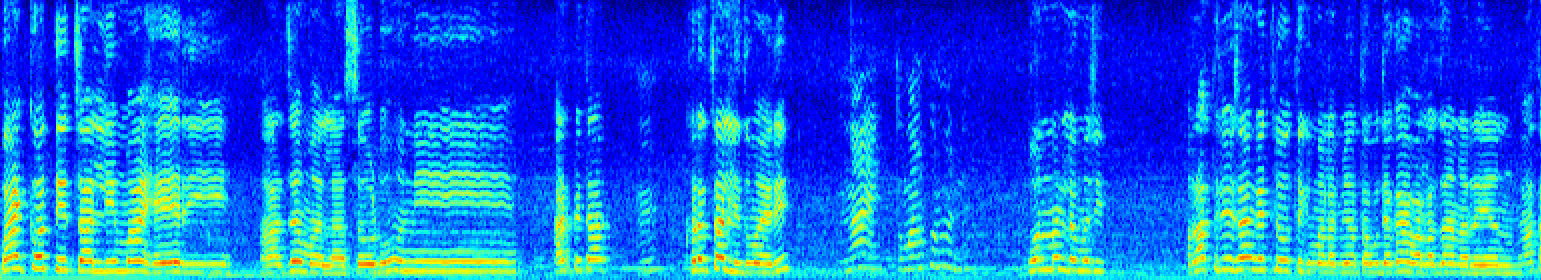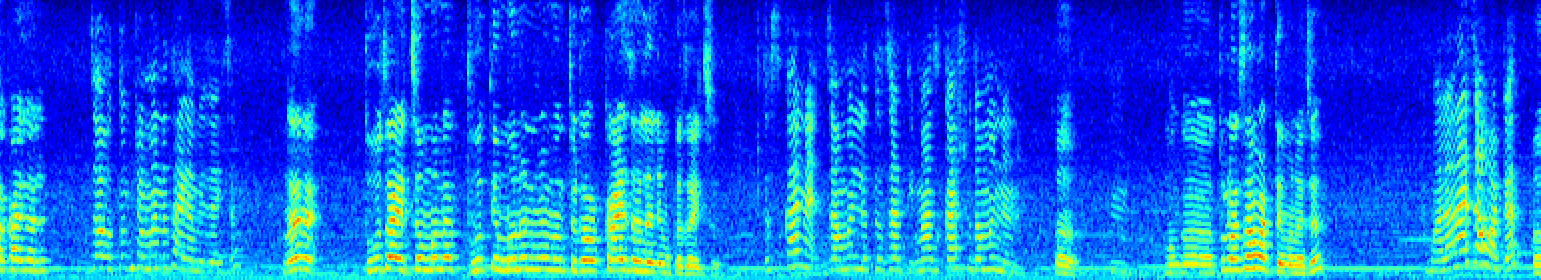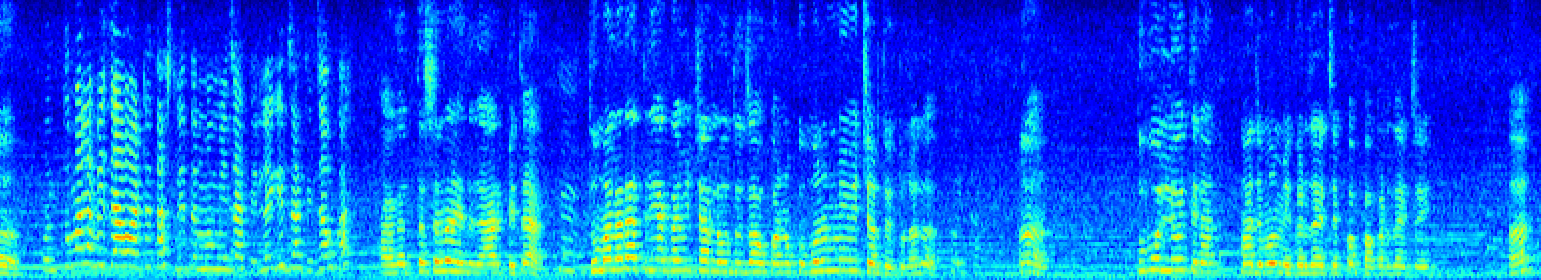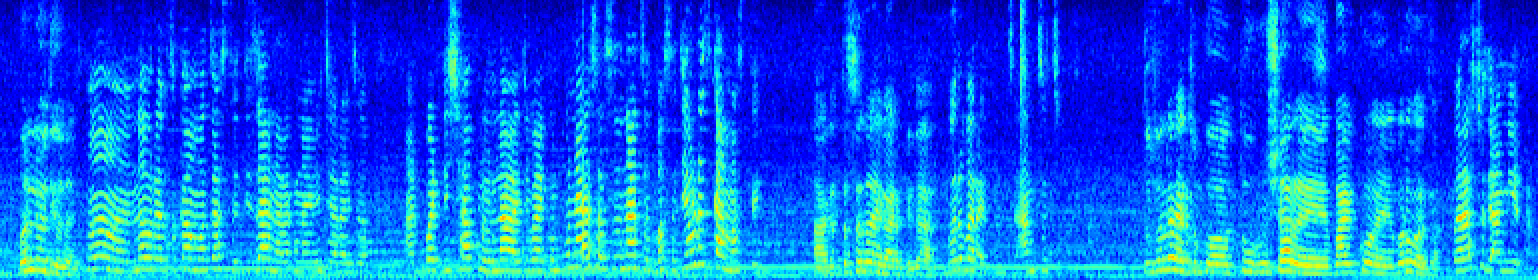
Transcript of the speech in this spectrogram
बायको ती चालली माहेरी. आज मला सोडून. अर्पिता? खरंच चालली तू माहेरी? नाही तुम्हाला कोण म्हणलं? कोण म्हणलं म्हणजे? रात्री सांगितलं होतं की मला मी आता उद्या गावाला जाणार आहे अन आता काय झालं? जाऊ तुमच्या मनात आहे का मी जायचं? नाही नाही. तू जायचं म्हणत होते म्हणून मी म्हणतो तुला काय झालं नेमकं जायचं? तसं काय नाही. जा म्हणलं तर जाते. माझं काय सुद्धा म्हणणं नाही. हं. मग अं, तुला जा वाटतंय म्हणायचं मला नाही जाऊ वाटत हं. पण तुम्हाला मी जाऊ वाटत असली तर मग मी जाते. लगेच जाते. जाऊ का? अगं तसं नाही ग अर्पिता. तू मला रात्री एकदा विचारलं होतं जाऊ का नको? म्हणून मी विचारतोय तुला ग. होय का? हा. तू बोलली होती ना माझ्या मम्मीकडे जायचंय पप्पाकडे जायचंय. हा? म्हणली होती का नाही? हा नवऱ्याचं कामच असतं ती जाणार का नाही विचारायचं. आणि पडदी हाकलून लावायची बायकून. पुन्हा असं असं नाचत बसायचं एवढंच काम असते. अगं तसं नाही का अर्पिता. बरोबर आहे तुमचं. आमचं चुक तुझं नाही चुकत तू हुशार आहे बायको आहे बरोबर का? बरं असू दे आम्ही येतात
